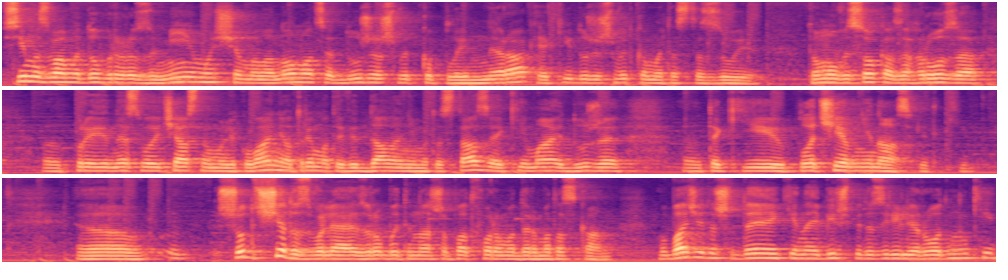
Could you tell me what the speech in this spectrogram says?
Всі ми з вами добре розуміємо, що меланома це дуже швидкоплинний рак, який дуже швидко метастазує. Тому висока загроза при несвоєчасному лікуванні отримати віддалені метастази, які мають дуже е, такі плачевні наслідки. Е, Що ще дозволяє зробити наша платформа Dermatoscan? Ви бачите, що деякі найбільш підозрілі родинки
